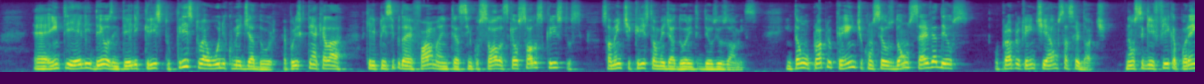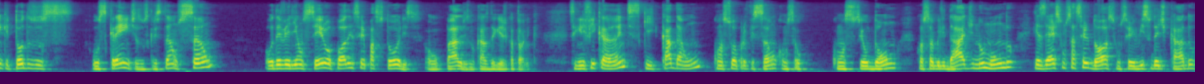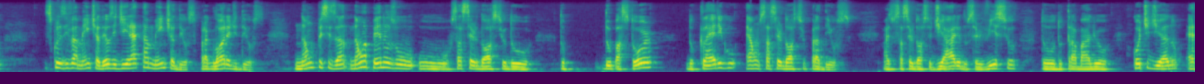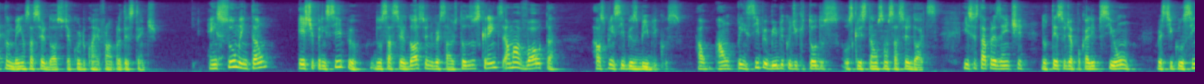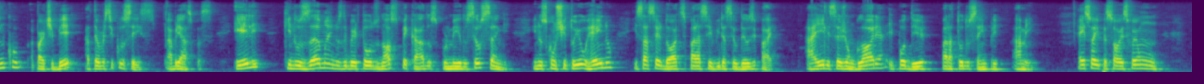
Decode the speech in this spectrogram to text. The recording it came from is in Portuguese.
é, entre ele e Deus, entre ele e Cristo. Cristo é o único mediador. É por isso que tem aquela, aquele princípio da reforma entre as cinco solas, que é o solos Christus. Somente Cristo é o mediador entre Deus e os homens. Então, o próprio crente, com seus dons, serve a Deus. O próprio crente é um sacerdote. Não significa, porém, que todos os, os crentes, os cristãos, são ou deveriam ser ou podem ser pastores ou padres, no caso da Igreja Católica. Significa antes que cada um, com a sua profissão, com o seu, com o seu dom, com a sua habilidade no mundo, exerce um sacerdócio, um serviço dedicado exclusivamente a Deus e diretamente a Deus, para a glória de Deus. Não, precisando, não apenas o, o sacerdócio do, do, do pastor, do clérigo é um sacerdócio para Deus, mas o sacerdócio diário do serviço, do, do trabalho cotidiano, é também um sacerdócio de acordo com a reforma protestante. Em suma, então, este princípio do sacerdócio universal de todos os crentes é uma volta aos princípios bíblicos, a um princípio bíblico de que todos os cristãos são sacerdotes. Isso está presente no texto de Apocalipse 1, versículo 5, a parte B, até o versículo 6. Abre aspas. Ele, que nos ama e nos libertou dos nossos pecados por meio do seu sangue, e nos constituiu reino e sacerdotes para servir a seu Deus e Pai. A ele sejam glória e poder para todo sempre. Amém. É isso aí, pessoal. Esse foi um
